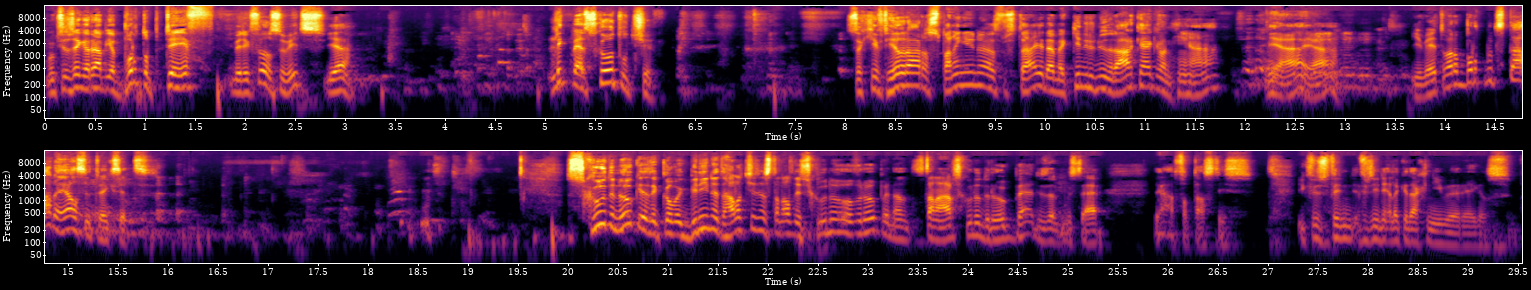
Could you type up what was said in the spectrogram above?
Moet ik zo zeggen, ruim je bord op teef, weet ik veel, zoiets. Ja. Lik mijn schoteltje. Dat geeft heel rare spanning in huis, versta je? Dat mijn kinderen nu naar haar kijken van, ja, ja, ja. Je weet waar een bord moet staan hè, als je het wegzet. Schoenen ook. Dan kom ik binnen in het halletje en staan al die schoenen overhoop. En dan staan haar schoenen er ook bij. Dus dat moest hij... Ja, fantastisch. Ik verzin, elke dag nieuwe regels.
